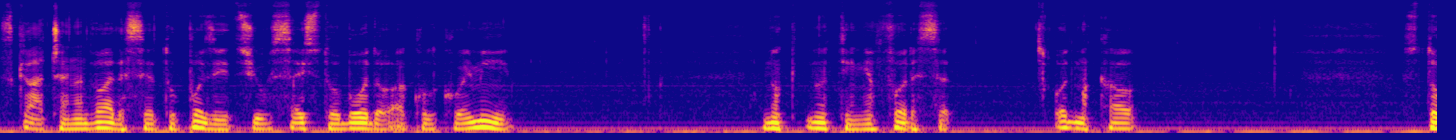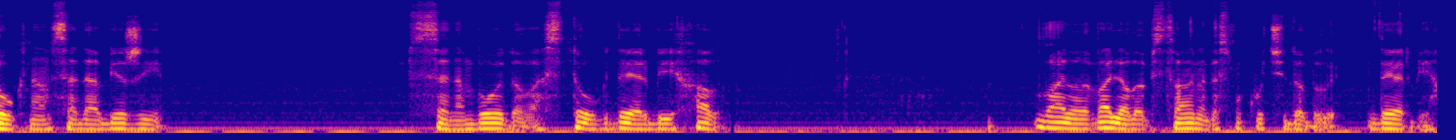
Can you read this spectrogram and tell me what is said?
skače na 20. poziciju sa isto bodova koliko je mi. Nottingham Forest se odmakao. Stoke nam sada bježi 7 bodova. Stoke, Derby, Hull. Valjalo, valjalo bi stvarno da smo kući dobili derbija.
